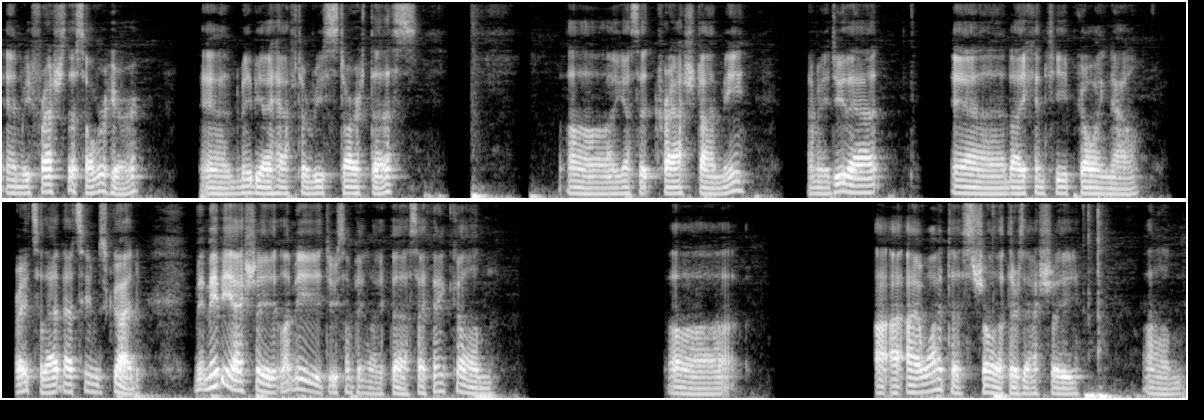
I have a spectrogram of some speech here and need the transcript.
and refresh this over here. And maybe I have to restart this. Uh, I guess it crashed on me. I'm going to do that. And I can keep going now. Right, so that, that seems good. Maybe actually, let me do something like this. I think um, uh, I, I want to show that there's actually, um,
